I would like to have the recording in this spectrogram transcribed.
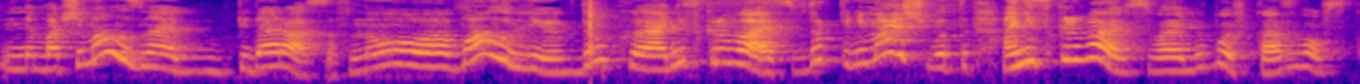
вообще мало знаю пидорасов, но мало ли, вдруг они скрываются. Вдруг, понимаешь, вот они скрываются скрывают свою любовь к Козловскому.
